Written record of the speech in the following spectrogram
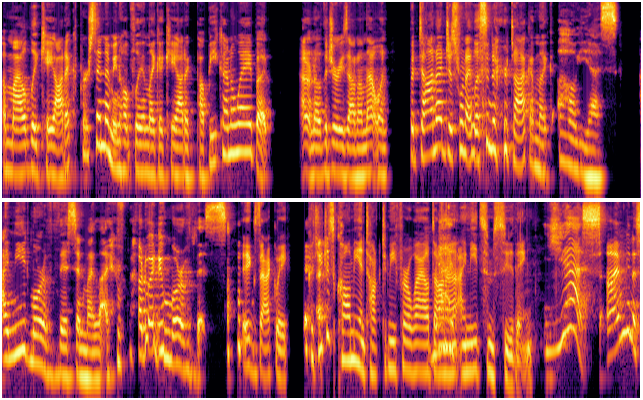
a mildly chaotic person. I mean, hopefully in like a chaotic puppy kind of way, but I don't know. The jury's out on that one. But Donna, just when I listen to her talk, I'm like, oh, yes, I need more of this in my life. How do I do more of this? exactly. Could you just call me and talk to me for a while, Donna? Yes. I need some soothing. Yes. I'm going to,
